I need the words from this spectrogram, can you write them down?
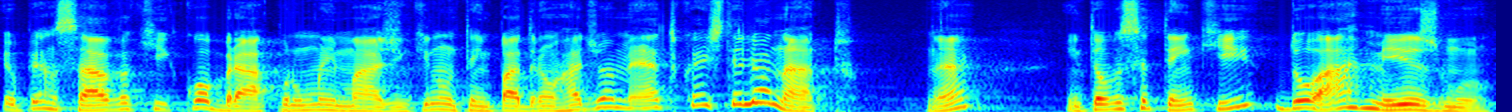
eu pensava que cobrar por uma imagem que não tem padrão radiométrico é estelionato né? Então você tem que doar mesmo,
